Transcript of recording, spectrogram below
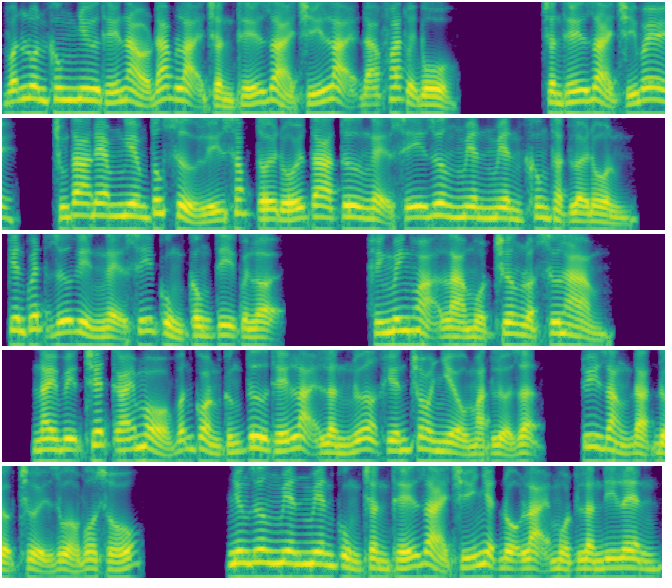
vẫn luôn không như thế nào đáp lại Trần Thế giải trí lại đã phát huệ bù. Trần Thế giải trí về, chúng ta đem nghiêm túc xử lý sắp tới đối ta tư nghệ sĩ Dương Miên Miên không thật lời đồn, kiên quyết giữ gìn nghệ sĩ cùng công ty quyền lợi. Hình minh họa là một chương luật sư hàm. Này vị chết cái mỏ vẫn còn cứng tư thế lại lần nữa khiến cho nhiều mặt lửa giận, tuy rằng đạt được chửi rủa vô số. Nhưng Dương Miên Miên cùng Trần Thế giải trí nhiệt độ lại một lần đi lên,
